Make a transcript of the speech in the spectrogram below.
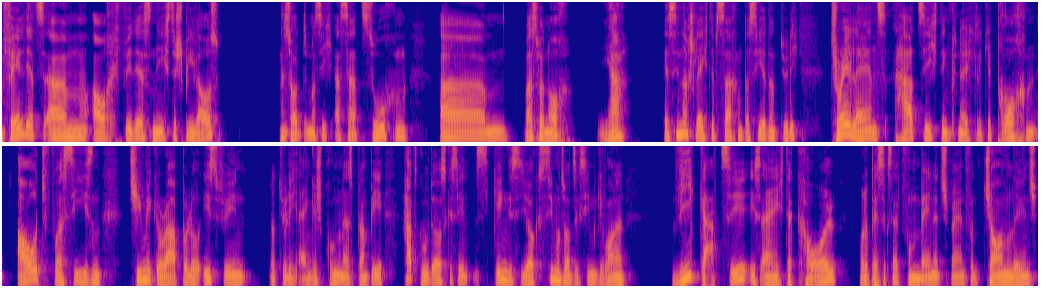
fällt jetzt ähm, auch für das nächste Spiel aus. Sollte man sich Ersatz suchen. Ähm, was war noch? Ja, es sind noch schlechte Sachen passiert natürlich. Trey Lance hat sich den Knöchel gebrochen, out for season. Jimmy Garoppolo ist für ihn natürlich eingesprungen als Plan B, hat gut ausgesehen, gegen die Seahawks 27-7 gewonnen. Wie gutsy ist eigentlich der Call, oder besser gesagt vom Management von John Lynch,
